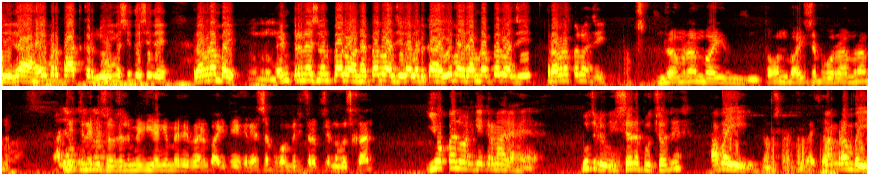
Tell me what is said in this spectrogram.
नहीं रहा है। एक बार बात कर लूँ मैं सीधे सीधे। राम राम भाई। इंटरनेशनल पहलवान है। पहलवान जी का लड़का है ये भाई। राम राम पहलवान जी। राम राम पहलवान जी। राम राम भाई पवन भाई? सबको राम राम। जितने भी सोशल मीडिया के मेरे बहन भाई देख रहे हैं सबको मेरी तरफ़ से नमस्कार। यो पहलवान के करना रहा है। बुझ लू। इससे तो पूछो जी। हाँ भाई। नमस्कार। भाई राम राम भाई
